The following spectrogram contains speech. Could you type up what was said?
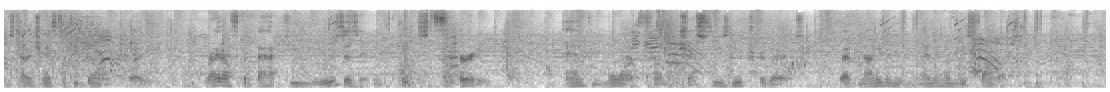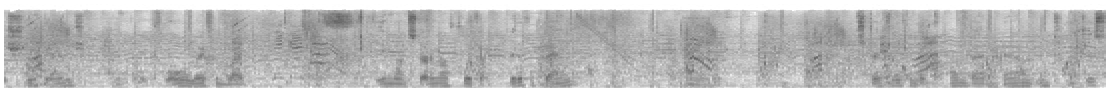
he's got a chance to keep going. But right off the bat, he loses it and takes 30 and more from just these neutral guys who have not even landed on these follow-ups. The sheer damage and roll away from Webb. Game one starting off with a bit of a bang. And Stretch looking to calm that down into just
